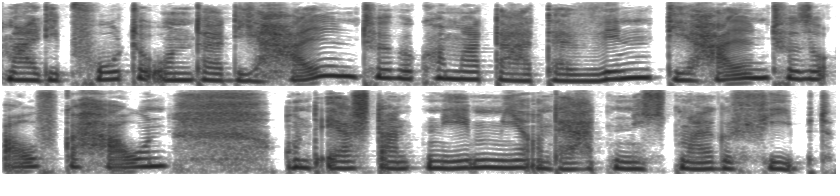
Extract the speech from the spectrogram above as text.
mal die Pfote unter die Hallentür bekommen hat. Da hat der Wind die Hallentür so aufgehauen und er stand neben mir und er hat nicht mal gefiebt.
